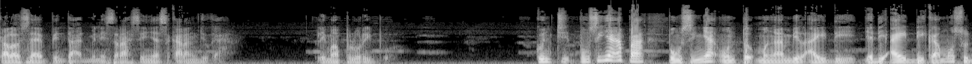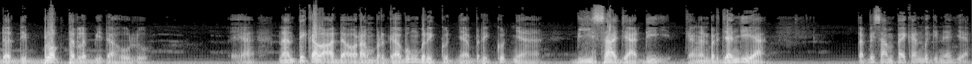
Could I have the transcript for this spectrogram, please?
kalau saya minta administrasinya sekarang juga? 50.000. Kunci fungsinya apa? Fungsinya untuk mengambil ID. Jadi ID kamu sudah diblok terlebih dahulu. Ya. Nanti kalau ada orang bergabung berikutnya berikutnya bisa jadi, jangan berjanji ya. Tapi sampaikan begini aja.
